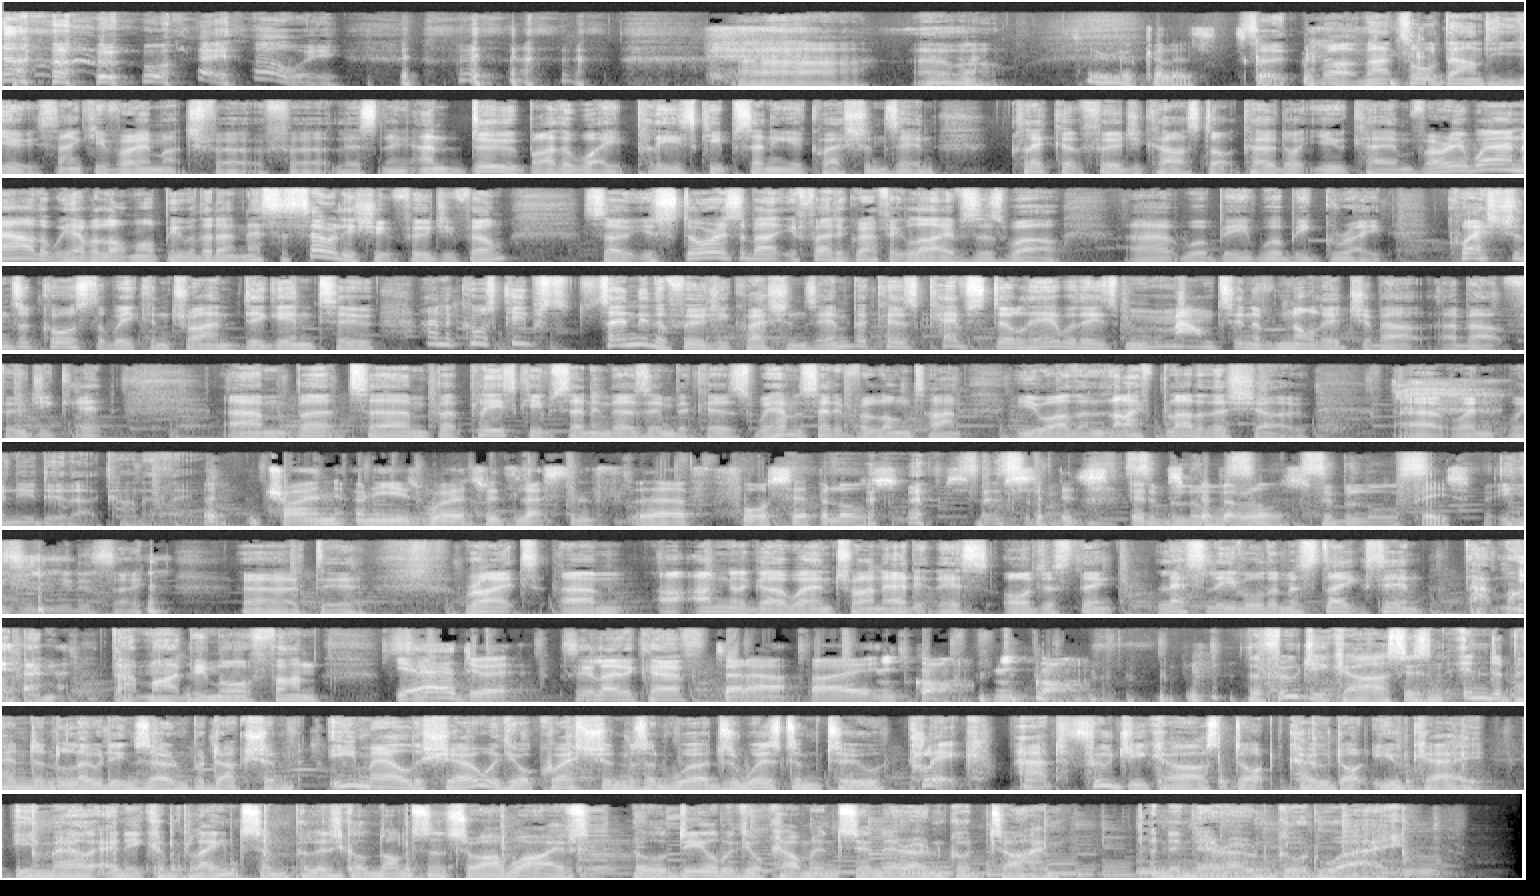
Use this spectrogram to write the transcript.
No way, are we? ah, oh well. Serial killers. So, well, that's all down to you. Thank you very much for, for listening. And do, by the way, please keep sending your questions in. Click at fujicast.co.uk. I'm very aware now that we have a lot more people that don't necessarily shoot Fujifilm. So your stories about your photographic lives as well uh, will be will be great. Questions, of course, that we can try and dig into. And, of course, keep sending the Fuji questions in because Kev's still here with his mountain of knowledge about, about Fuji kit. Um, but, um, but please keep sending those in because we haven't said it for a long time. You are the lifeblood of the show uh, when when you do that kind of thing. But try and only use words with less than uh, four syllables. Sibilants. Sibyls. Sibyls. Please. Easy for you to say. Oh dear. Right. Um, I- I'm going to go away and try and edit this, or just think let's leave all the mistakes in. That might be that might be more fun. Yeah, do it. See you later, Kev. Ta-da. Bye. Nikon, Nikon. The FujiCast is an independent loading zone production. Email the show with your questions and words of wisdom to click at fujicast.co.uk. Email any complaints and political nonsense to our wives, who will deal with your comments in their own good time and in their own good way.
